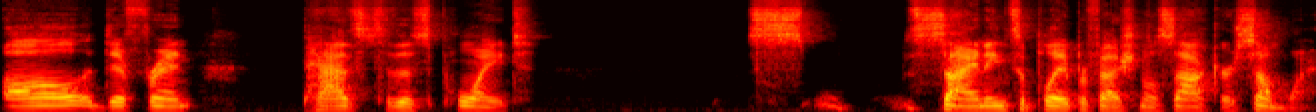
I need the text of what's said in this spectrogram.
all different paths to this point, signing to play professional soccer somewhere.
